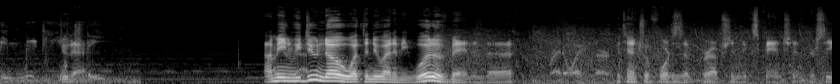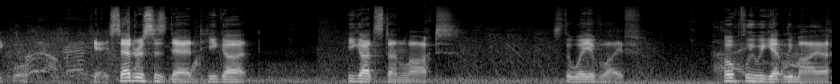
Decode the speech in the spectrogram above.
immediately. Do that. I mean, we do know what the new enemy would have been in the Right away. Potential Forces of Corruption expansion or sequel. Okay, Sedriss is dead. He got he got stun locked. It's the way of life. Hopefully we get Lumiya.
